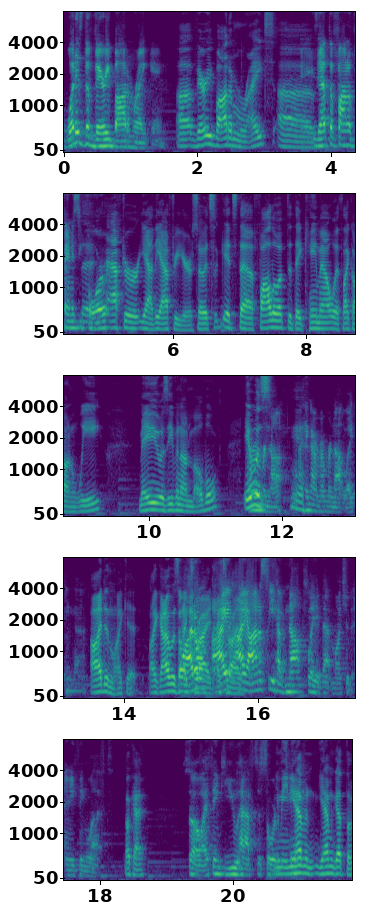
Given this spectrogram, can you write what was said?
What is the very bottom right game? Uh, very bottom right. Uh, Is that the Final Fantasy the Four? after yeah the after year. So it's it's the follow up that they came out with like on Wii. Maybe it was even on mobile. It I was. not. yeah. I think I remember not liking that. I didn't like it. Like I was. So I, I, tried. I, I, tried. I honestly have not played that much of anything left. okay. So I think you have to sort of You of. mean you haven't you haven't got the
